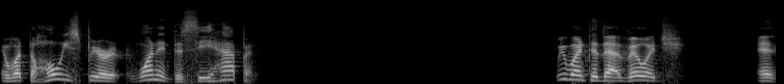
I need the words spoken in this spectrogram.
and what the Holy Spirit wanted to see happen. We went to that village, and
